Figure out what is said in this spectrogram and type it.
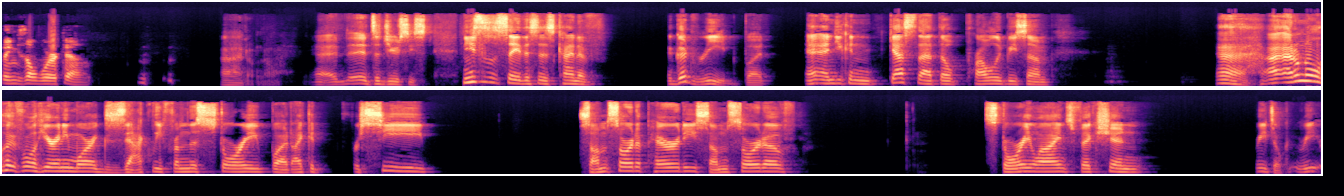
things will work out. I don't know. Uh, It's a juicy. St- Needless to say, this is kind of a good read, but and and you can guess that there'll probably be some. Uh, I, I don't know if we'll hear any more exactly from this story, but I could foresee some sort of parody, some sort of storylines, fiction. Reads okay. Re,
